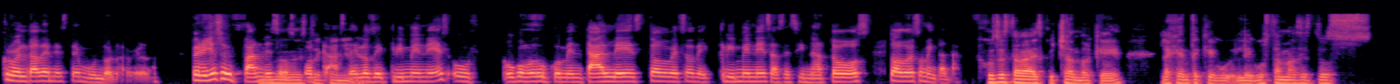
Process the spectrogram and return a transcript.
crueldad en este mundo, la verdad? Pero yo soy fan de esos podcasts, de los de crímenes, uf, o como documentales, todo eso de crímenes, asesinatos, todo eso me encanta. Justo estaba escuchando que la gente que le gusta más estos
